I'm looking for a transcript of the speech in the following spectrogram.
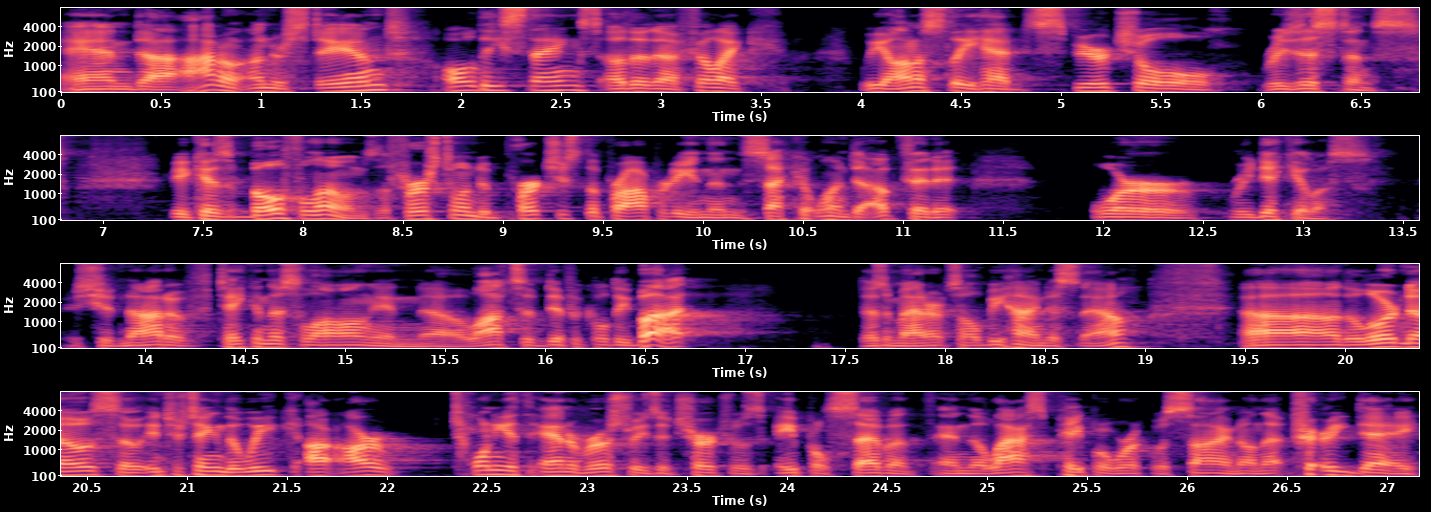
And uh, I don't understand all these things other than I feel like we honestly had spiritual resistance because both loans, the first one to purchase the property and then the second one to upfit it, were ridiculous. It should not have taken this long and uh, lots of difficulty, but doesn't matter. It's all behind us now. Uh, the Lord knows. So interesting. The week our, our 20th anniversary as a church was April 7th, and the last paperwork was signed on that very day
